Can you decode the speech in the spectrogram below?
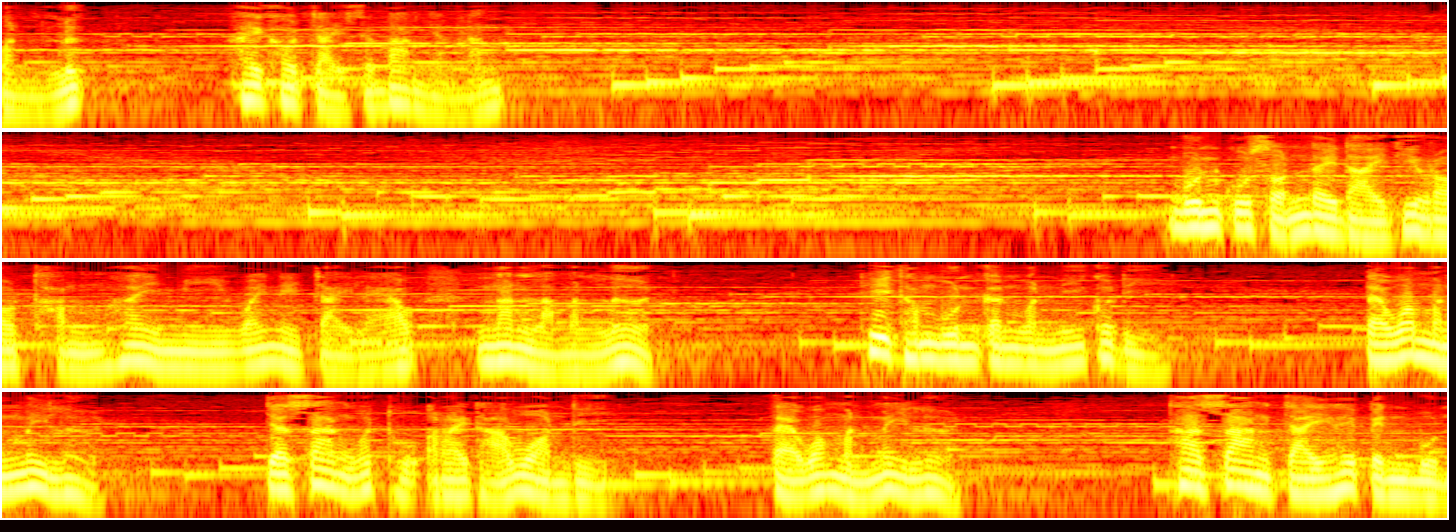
มันลึก ให้เข้าใจเสียบ้างอย่างนั้นบุญกุศลใด ๆ ที่เราทำให้มีไว้ในใจแล้ว นั่นละมันเลิศ ที่ทำบุญกันวันนี้ก็ดี แต่ว่ามันไม่เลิศจะสร้างวัตถุอะไรถาวรดี แต่ว่ามันไม่เลิศถ้าสร้างใจให้เป็นบุญ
